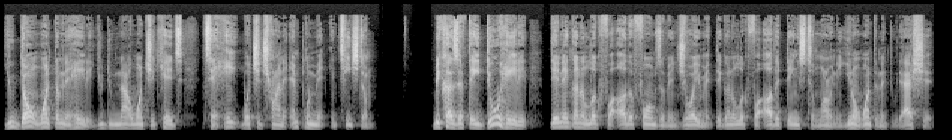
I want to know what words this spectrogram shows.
You don't want them to hate it. You do not want your kids to hate what you're trying to implement and teach them. Because if they do hate it, then they're going to look for other forms of enjoyment. They're going to look for other things to learn. And you don't want them to do that shit.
